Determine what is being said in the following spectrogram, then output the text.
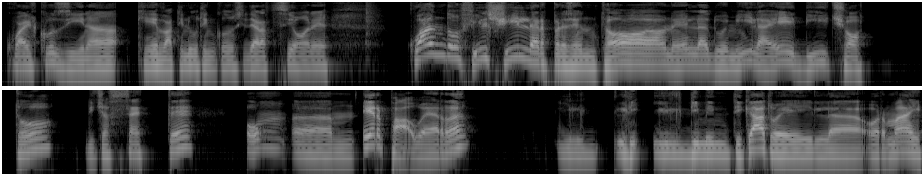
qualcosina che va tenuto in considerazione. Quando Phil Schiller presentò nel 2018 17 um, Air Power, il, il, il, dimenticato e il ormai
